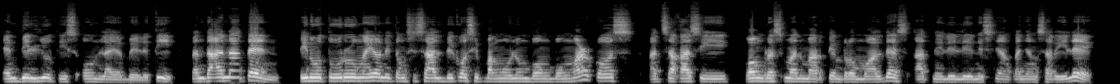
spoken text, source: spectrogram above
and dilute his own liability. Tandaan natin, tinuturo ngayon itong si Saldico, si Pangulong Bongbong Marcos at saka si Congressman Martin Romualdez at nililinis niya ang kanyang sarili.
